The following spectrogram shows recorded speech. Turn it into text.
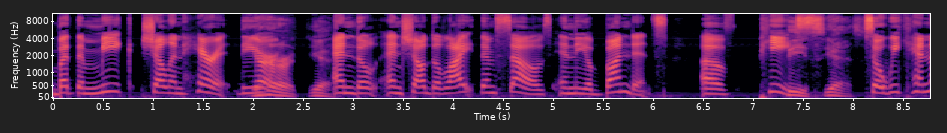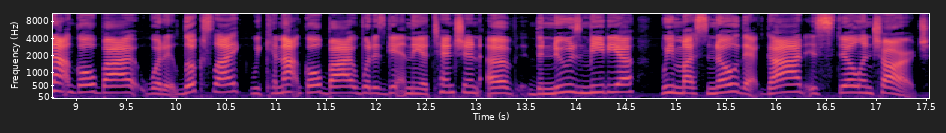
But the meek shall inherit the, The earth, earth, yes. and del- and shall delight themselves in the abundance of peace. Peace. Yes. So we cannot go by what it looks like. We cannot go by what is getting the attention of the news media. We must know that God is still in charge,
